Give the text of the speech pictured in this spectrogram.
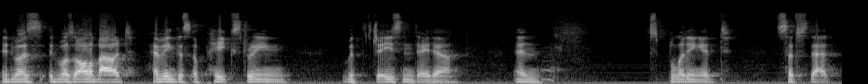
It was it was all about having this opaque string with JSON data and splitting it such that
